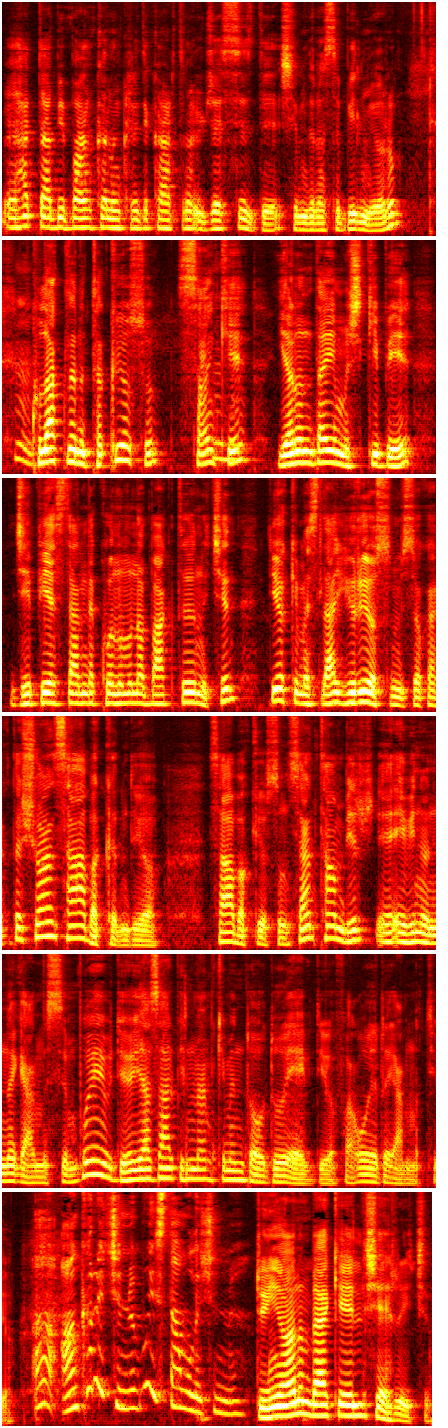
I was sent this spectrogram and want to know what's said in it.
Ve hatta bir bankanın kredi kartına ücretsizdi. Şimdi nasıl bilmiyorum. Kulaklığını takıyorsun. Sanki yanındaymış gibi GPS'ten de konumuna baktığın için diyor ki mesela yürüyorsun bir sokakta. Şu an sağa bakın diyor. Sağa bakıyorsun sen tam bir e, evin önüne gelmişsin. Bu ev diyor yazar bilmem kimin doğduğu ev diyor falan. O yeri anlatıyor. Aa, Ankara için mi bu İstanbul için mi? Dünyanın belki 50 şehri için.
